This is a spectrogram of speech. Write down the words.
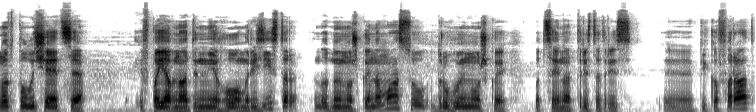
Ну, от, получается, впаяв на 1 мегаом резистор одною ножкою на масу, другою ножкою оцей на 330 е, пікофарад,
